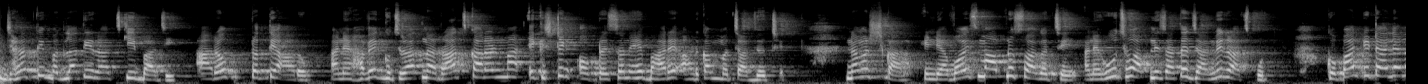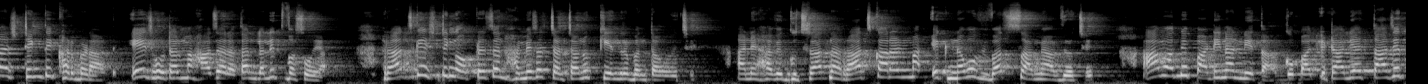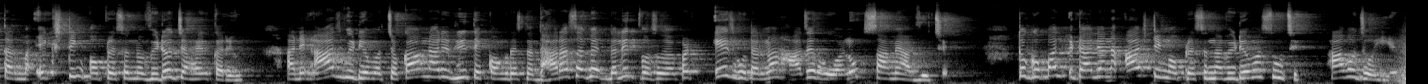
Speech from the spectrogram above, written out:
રમાતી રાજકીય બાજી આરોપ પ્રત્યે આરોપ. અને હવે ગુજરાતના રાજકારણમાં એક સ્ટિંગ ઓપરેશન એ ભારે હડકંપ મચાવ્યો છે. નમસ્કાર ઇન્ડિયા વોઇસમાં આપનું સ્વાગત છે અને હું છું આપની સાથે જાનવી રાજપૂત. ગોપાલ ઇટાલિયાના સ્ટિંગથી ખડબડાટ એ જ હોટલમાં હાજર હતા લલિત વસોયા. રાજકીય સ્ટિંગ ઓપરેશન હંમેશા ચર્ચાનું કેન્દ્ર બનતા હોય છે. અને હવે ગુજરાતના રાજકારણમાં એક નવો વિવાદ સામે આવ્યો છે. આમ આદમી પાર્ટીના નેતા ગોપાલ ઇટાલિયાએ તાજેતરમાં એક સ્ટિંગ ઓપરેશનનો વીડિયો જાહેર કર્યો. અને આ જ વિડીયોમાં ચોંકાવનારી રીતે કોંગ્રેસના ધારાસભ્ય દલિત વસોયા પણ એ જ હોટલમાં હાજર હોવાનું સામે આવ્યું છે. તો ગોપાલ ઇટાલિયાના આ સ્ટિંગ ઓપરેશનના વિડીયોમાં શું છે? આવો જોઈએ.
